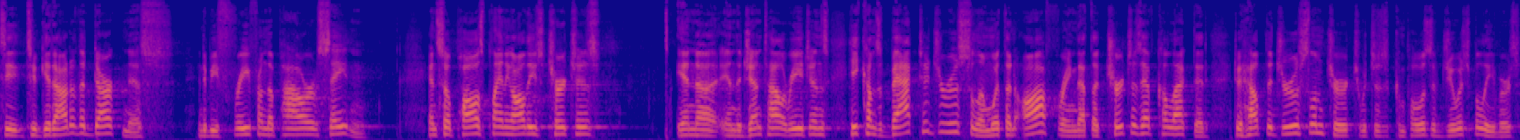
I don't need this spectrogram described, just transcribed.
to, to get out of the darkness, and to be free from the power of Satan. And so Paul's planning all these churches in, uh, in the Gentile regions. He comes back to Jerusalem with an offering that the churches have collected to help the Jerusalem church, which is composed of Jewish believers,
